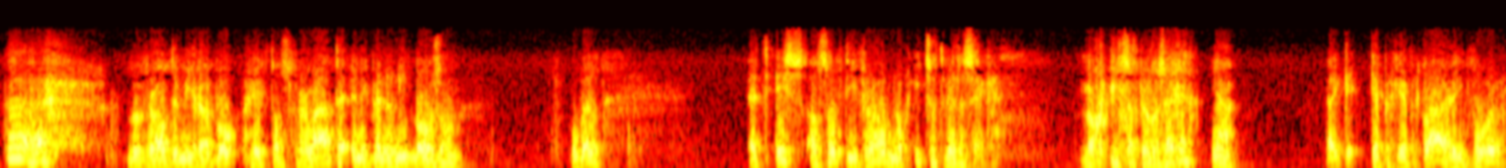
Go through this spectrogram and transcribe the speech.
Ah, mevrouw de Mirabeau heeft ons verlaten en ik ben er niet boos om. Hoewel, het is alsof die vrouw nog iets had willen zeggen. Nog iets dat willen zeggen? Ja. Ja, ik, ik heb er geen verklaring voor.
